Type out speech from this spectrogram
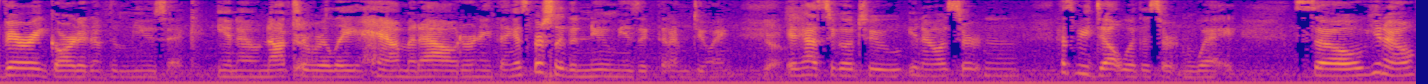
very guarded of the music, you know, not to really ham it out or anything, especially the new music that I'm doing. Yes. It has to go to, you know, a certain, has to be dealt with a certain way. So, you know,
